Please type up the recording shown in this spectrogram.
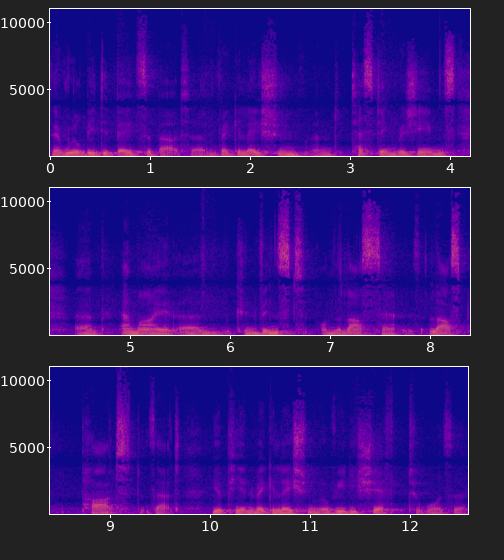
There will be debates about um, regulation and testing regimes. Um, am I um, convinced on the last, last part that European regulation will really shift towards a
